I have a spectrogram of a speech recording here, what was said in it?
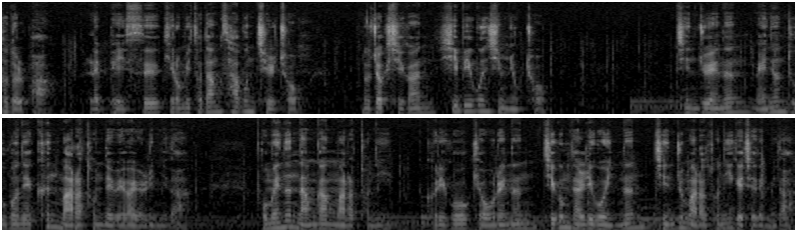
(3km) 돌파 랩페이스 킬로미터당 (4분 7초) 누적 시간 (12분 16초) 진주에는 매년 두 번의 큰 마라톤 대회가 열립니다. 봄에는 남강 마라톤이 그리고 겨울에는 지금 달리고 있는 진주 마라톤이 개최됩니다.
